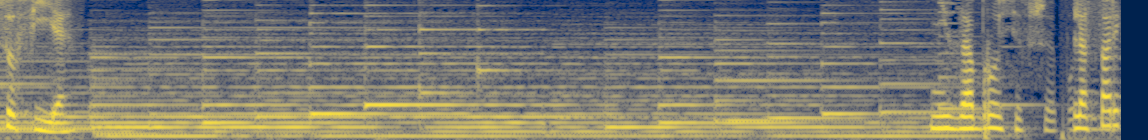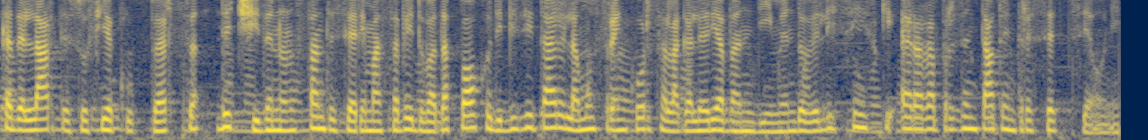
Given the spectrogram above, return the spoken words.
Sofie. La storica dell'arte Sofia Kuppers decide, nonostante sia rimasta vedova da poco, di visitare la mostra in corso alla Galleria Van Diemen, dove Lissinski era rappresentato in tre sezioni.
